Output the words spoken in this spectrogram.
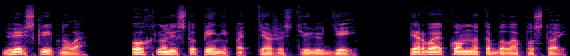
Дверь скрипнула. Охнули ступени под тяжестью людей. Первая комната была пустой.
